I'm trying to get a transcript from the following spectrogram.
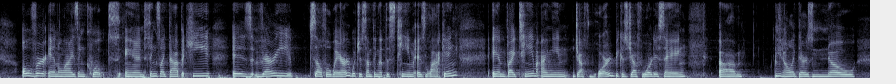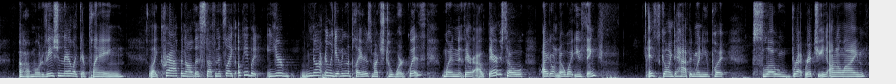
over analyzing quotes and things like that, but he is very self aware, which is something that this team is lacking. And by team, I mean Geoff Ward, because Geoff Ward is saying, um, you know, like there's no uh, motivation there, like they're playing like crap and all this stuff. And it's like, okay, but you're not really giving the players much to work with when they're out there. So I don't know what you think is going to happen when you put slow Brett Ritchie on a line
